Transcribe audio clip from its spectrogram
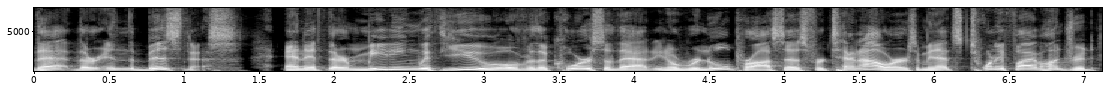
that they're in the business. And if they're meeting with you over the course of that, you know, renewal process for 10 hours, I mean, that's 2500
